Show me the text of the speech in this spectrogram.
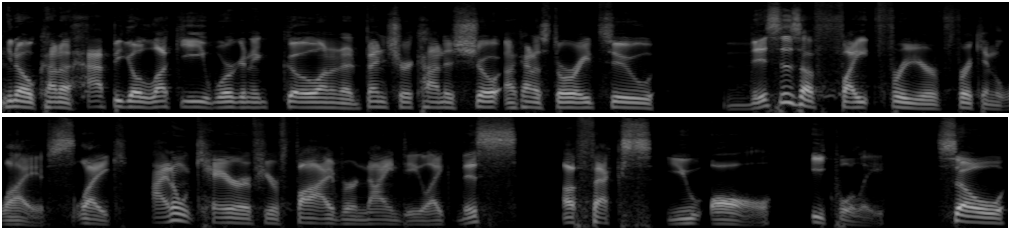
you know kind of happy go lucky we're going to go on an adventure kind of show uh, kind of story to this is a fight for your freaking lives. Like i don't care if you're 5 or 90 like this affects you all equally. So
